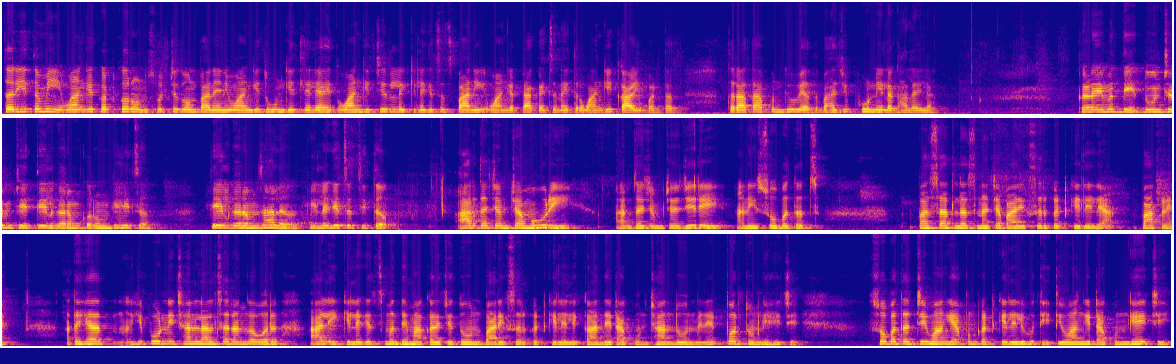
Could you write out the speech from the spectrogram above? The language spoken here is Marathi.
तर इथं मी वांगे कट करून स्वच्छ दोन पाण्याने वांगे धुवून घेतलेले आहेत. वांगे चिरले की लगेचच पाणी वांग्यात टाकायचं नाही तर वांगे काळी पडतात. तर आता आपण घेऊयात भाजी फोडणीला घालायला. कढाईमध्ये दोन चमचे तेल गरम करून घ्यायचं. तेल गरम झालं की लगेचच इथं अर्धा चमचा मोहरी अर्धा चमचा जिरे आणि सोबतच पाच सात लसणाच्या बारीकसर कट केलेल्या पाकळ्या. आता ह्या ही फोडणी छान लालसर रंगावर आली की लगेच मध्यम आकाराचे दोन बारीकसर कट केलेले कांदे टाकून छान दोन मिनिट परतून घ्यायचे. सोबतच जी वांगी आपण कट केलेली होती ती वांगी टाकून घ्यायची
